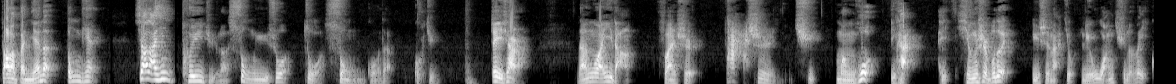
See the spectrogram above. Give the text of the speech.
到了本年的冬天，萧大新推举了宋玉说做宋国的国君。这一下啊，南关一党算是大势已去。猛获一看，哎，形势不对，于是呢就流亡去了魏国。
